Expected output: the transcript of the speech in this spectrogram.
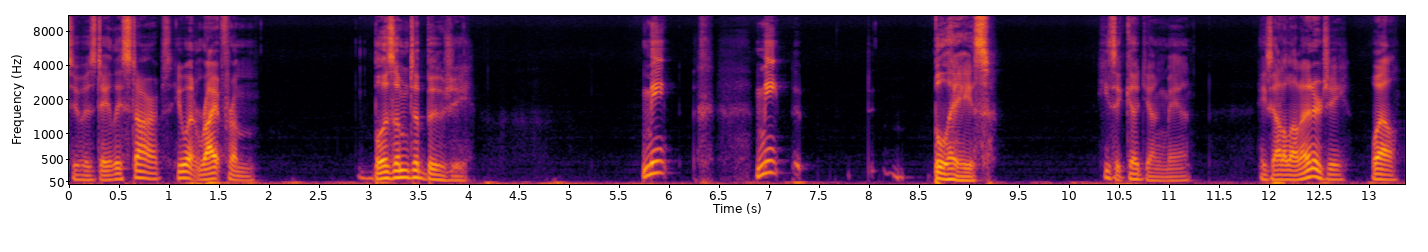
to his daily starbs. He went right from bosom to bougie. Meet, meet Blaze. He's a good young man. He's got a lot of energy. Well,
